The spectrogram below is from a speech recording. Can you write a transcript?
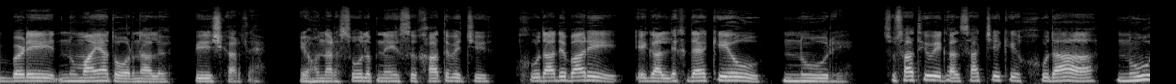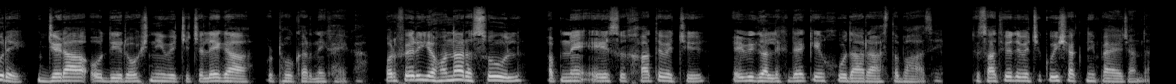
ਬੜੇ ਨੁਮਾਇਆ ਤੌਰ ਨਾਲ ਪੇਸ਼ ਕਰਦਾ ਹੈ। ਯਹੋਨਾ ਰਸੂਲ ਆਪਣੇ ਇਸ ਖਤ ਵਿੱਚ ਖੁਦਾ ਦੇ ਬਾਰੇ ਇਹ ਗੱਲ ਲਿਖਦਾ ਹੈ ਕਿ ਉਹ ਨੂਰ ਹੈ ਸੋ ਸਾਥੀਓ, ਇਹ ਗੱਲ ਸੱਚ ਹੈ ਕਿ ਖੁਦਾ ਨੂਰ ਹੈ ਜਿਹੜਾ ਉਹਦੀ ਰੋਸ਼ਨੀ ਵਿੱਚ ਚਲੇਗਾ ਉਹ ਠੋਕਰ ਨਹੀਂ ਖਾਏਗਾ ਔਰ ਫਿਰ ਯਹੋਨਾ ਰਸੂਲ ਆਪਣੇ ਇਸ ਖਤ ਵਿੱਚ ਇਹ ਵੀ ਗੱਲ ਲਿਖਦਾ ਹੈ ਕਿ ਖੁਦਾ ਰਾਸਤਬਾਜ਼ ਹੈ ਤੇ ਸਾਥੀਓ ਦੇ ਵਿੱਚ ਕੋਈ ਸ਼ੱਕ ਨਹੀਂ ਪਾਇਆ ਜਾਂਦਾ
